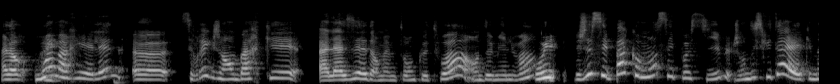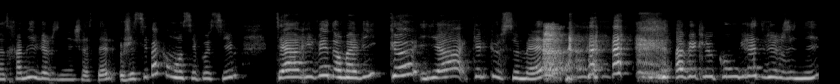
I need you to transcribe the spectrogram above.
Alors, moi, Marie-Hélène, euh, c'est vrai que j'ai embarqué à la Z en même temps que toi en 2020. Oui. Je ne sais pas comment c'est possible. J'en discutais avec notre amie Virginie Chastel. Je ne sais pas comment c'est possible. Tu es arrivée dans ma vie qu'il y a quelques semaines avec le congrès de Virginie.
